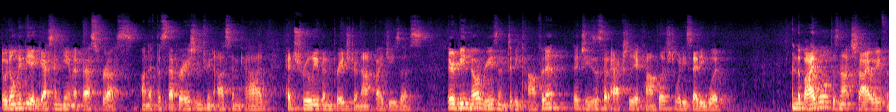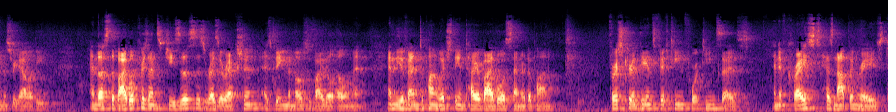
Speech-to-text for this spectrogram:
It would only be a guessing game at best for us on if the separation between us and God had truly been bridged or not by Jesus. There would be no reason to be confident that Jesus had actually accomplished what he said he would. And the Bible does not shy away from this reality. And thus, the Bible presents Jesus' resurrection as being the most vital element and the event upon which the entire Bible is centered upon. 1 Corinthians 15 14 says, And if Christ has not been raised,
